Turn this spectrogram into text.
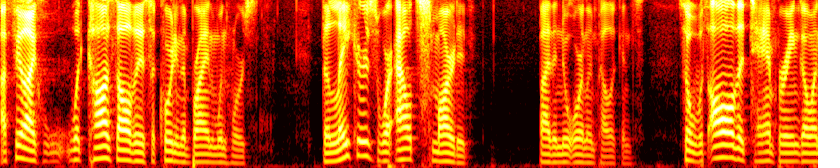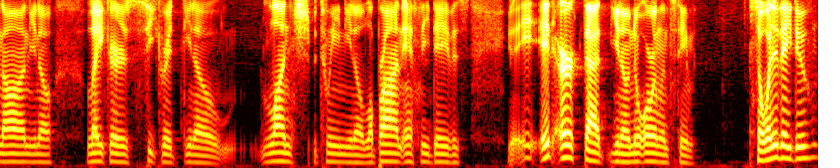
I feel like what caused all this, according to Brian Windhorst, the Lakers were outsmarted by the New Orleans Pelicans. So with all the tampering going on, you know, Lakers secret, you know, lunch between you know LeBron, Anthony Davis, it, it irked that you know New Orleans team. So what did they do?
